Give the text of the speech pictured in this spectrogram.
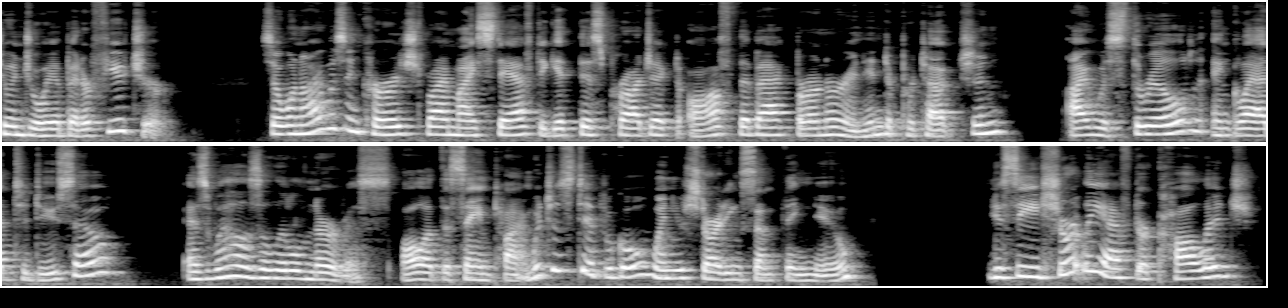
to enjoy a better future. So when I was encouraged by my staff to get this project off the back burner and into production, I was thrilled and glad to do so as well as a little nervous all at the same time, which is typical when you're starting something new. You see, shortly after college,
